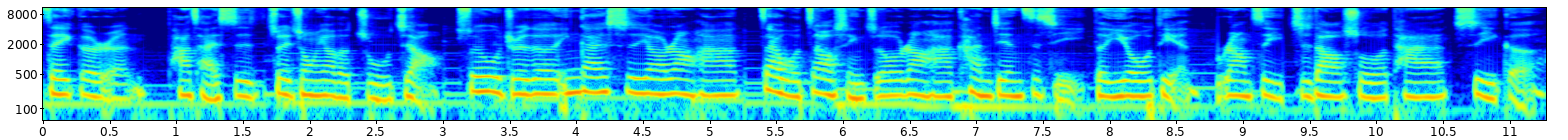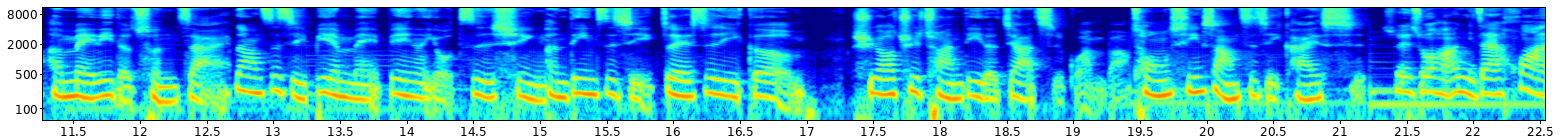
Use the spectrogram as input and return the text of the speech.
这个人，他才是最重要的主角。所以我觉得应该是要让他在我造型之后，让他看见自己的优点，让自己知道说他是一个很美丽的存在，让自己变美，变得有自信，肯定自己。这也是一个。需要去传递的价值观吧，从欣赏自己开始。所以说，好像你在化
